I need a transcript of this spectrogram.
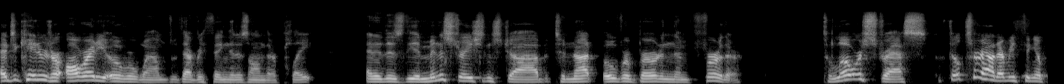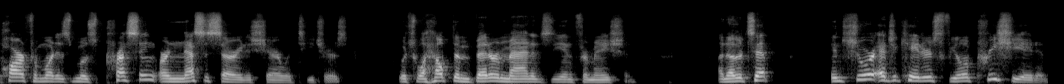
Educators are already overwhelmed with everything that is on their plate and it is the administration's job to not overburden them further. To lower stress, filter out everything apart from what is most pressing or necessary to share with teachers, which will help them better manage the information. Another tip ensure educators feel appreciated.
